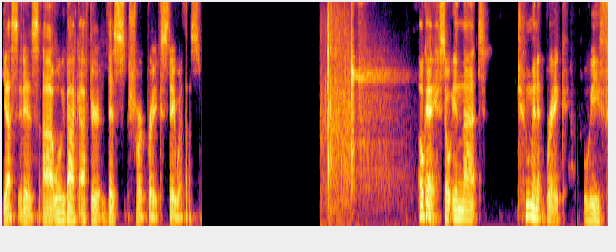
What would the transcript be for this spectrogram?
Yes, it is. Uh, we'll be back after this short break. Stay with us. Okay, so in that two minute break, we've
